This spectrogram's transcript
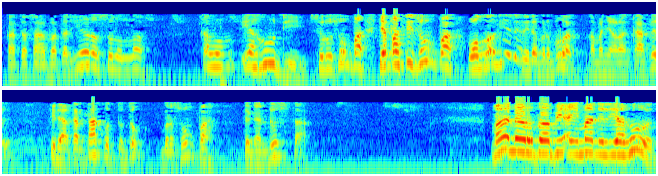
Kata sahabat tadi, ya Rasulullah, kalau Yahudi suruh sumpah, ya pasti sumpah. Wallahi saya tidak berbuat. Namanya orang kafir tidak akan takut untuk bersumpah dengan dusta. Mana rida bi aimanil Yahud?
